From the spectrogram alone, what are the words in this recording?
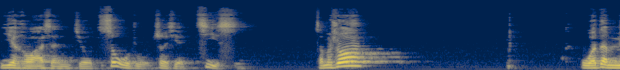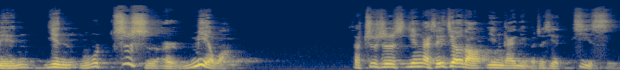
耶和华神就咒诅这些祭司，怎么说？我的民因无知识而灭亡。那知识应该谁教导？应该你们这些祭司。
